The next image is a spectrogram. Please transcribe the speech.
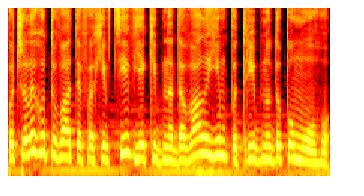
почали готувати фахівців, які б надавали їм потрібну допомогу.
